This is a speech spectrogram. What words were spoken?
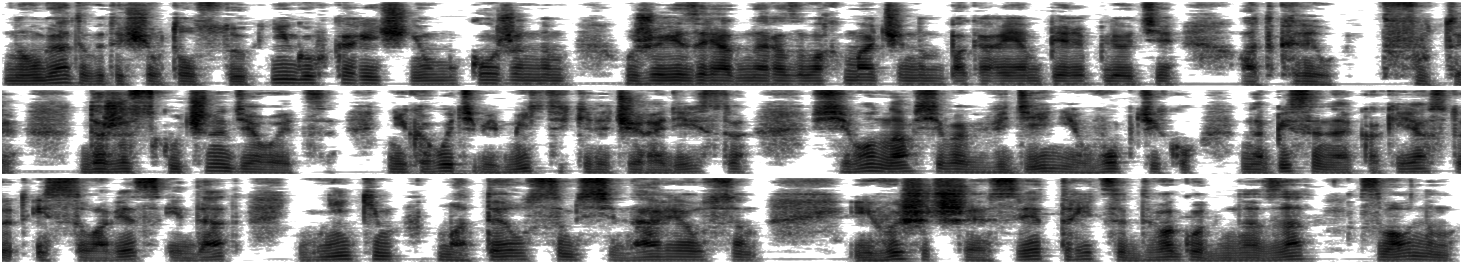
наугад вытащил толстую книгу в коричневом кожаном, уже изрядно разлохмаченном по краям переплете, открыл. Тьфу ты, даже скучно делается. Никакой тебе мистики или чародейства. Всего-навсего введение в оптику, написанное, как яствует, из словец и дат неким Матеусом Синариусом и вышедшее в свет 32 года назад в славном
